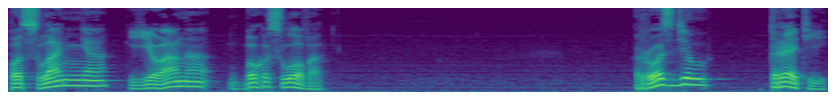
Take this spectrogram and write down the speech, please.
послання Йоанна Богослова. Розділ третій.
